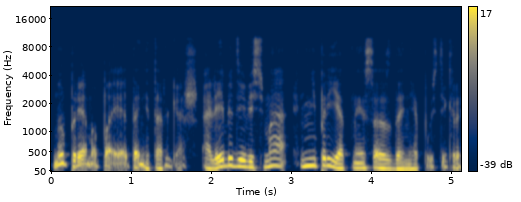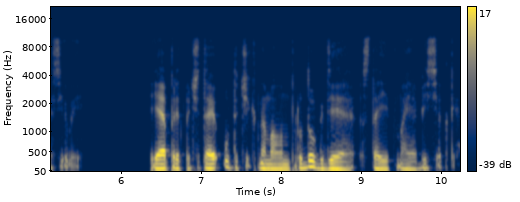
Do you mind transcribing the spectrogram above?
Ну, прямо поэт, а не торгаш. А лебеди весьма неприятные создания, пусть и красивые. Я предпочитаю уточек на малом пруду, где стоит моя беседка.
